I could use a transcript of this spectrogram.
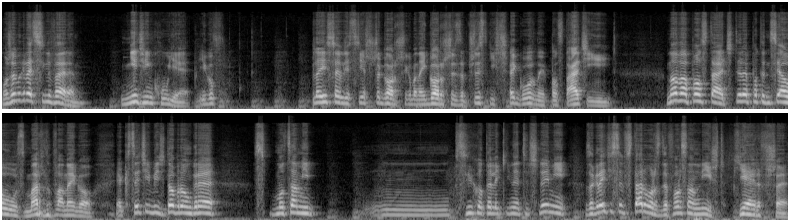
Możemy grać Silverem. Nie dziękuję. Jego playstyle jest jeszcze gorszy, chyba najgorszy ze wszystkich trzech głównych postaci. Nowa postać, tyle potencjału zmarnowanego. Jak chcecie mieć dobrą grę z mocami mm, psychotelekinetycznymi, zagrajcie sobie w Star Wars The Force Unleashed. Pierwsze.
